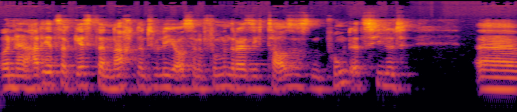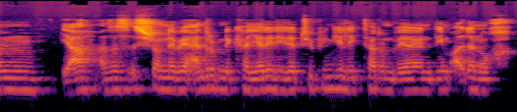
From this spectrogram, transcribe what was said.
Und er hat jetzt gestern Nacht natürlich auch seinen 35.000. Punkt erzielt. Ähm, ja, also es ist schon eine beeindruckende Karriere, die der Typ hingelegt hat und wer in dem Alter noch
